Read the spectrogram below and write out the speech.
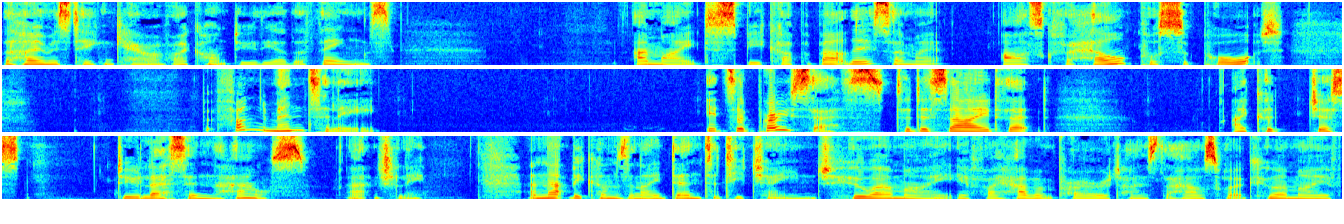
the home is taken care of, I can't do the other things. I might speak up about this, I might ask for help or support. But fundamentally, it's a process to decide that I could just do less in the house, actually. And that becomes an identity change. Who am I if I haven't prioritized the housework? Who am I if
